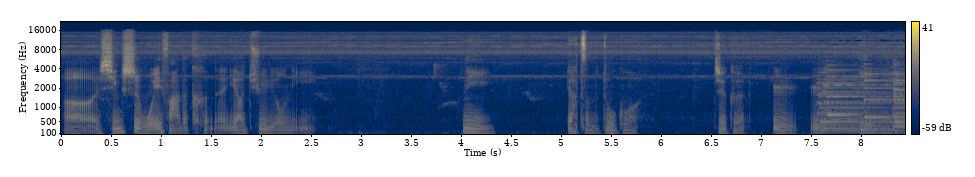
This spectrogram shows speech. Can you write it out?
呃刑事违法的可能要拘留你，你要怎么度过这个日日夜夜？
